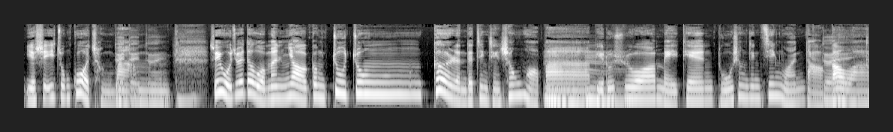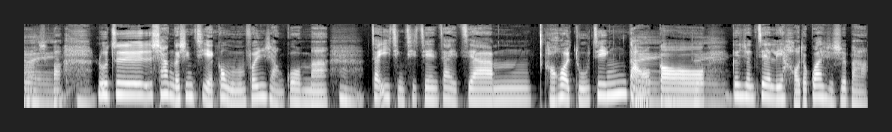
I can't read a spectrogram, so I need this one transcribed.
也是一种过程吧。对对对嗯，所以我觉得我们要更注重个人的敬虔生活吧，嗯嗯比如说每天读圣经经文、祷告啊，对是吧？？嗯陆子上个星期也跟我们分享过嘛，嗯，在疫情期间在家，嗯，好好读经、祷告，跟人建立好的关系，是吧？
